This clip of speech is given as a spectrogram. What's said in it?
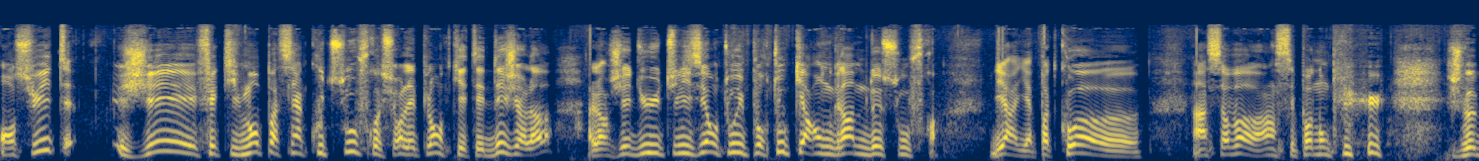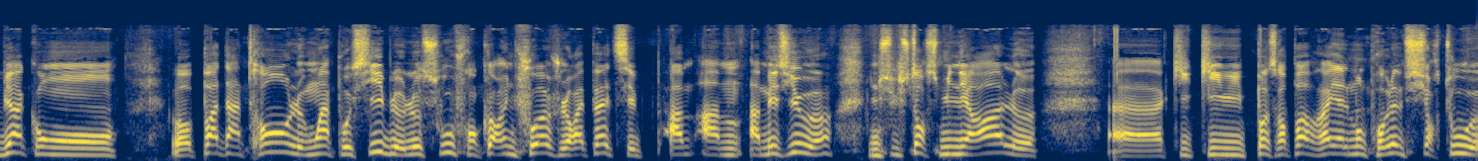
Ensuite, j'ai effectivement passé un coup de soufre sur les plantes qui étaient déjà là. Alors j'ai dû utiliser en tout et pour tout 40 grammes de soufre. Dire, il n'y a pas de quoi, euh, hein, ça va, hein, c'est pas non plus. Je veux bien qu'on, euh, pas d'intrants, le moins possible. Le soufre, encore une fois, je le répète, c'est à, mes yeux hein, une substance minérale euh, qui, qui posera pas réellement de problème, surtout,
